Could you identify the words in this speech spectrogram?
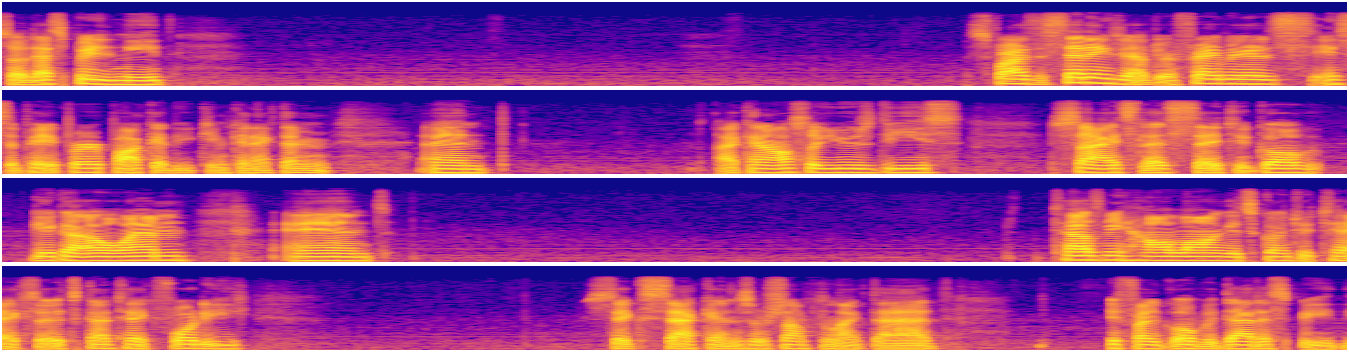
So that's pretty neat. As far as the settings, you have your favorites, Instapaper, Pocket, you can connect them. And I can also use these sites, let's say to go GigaOM and tells me how long it's going to take. So it's going to take 46 seconds or something like that if I go with data speed.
